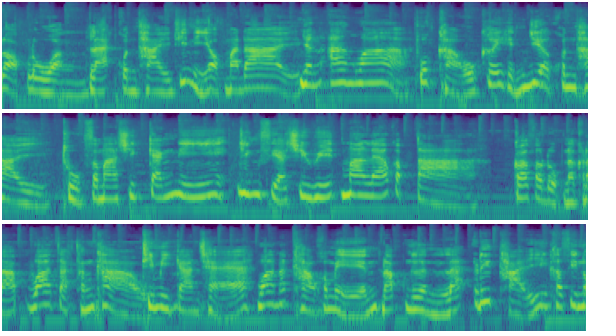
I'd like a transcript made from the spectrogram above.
หลอกลวง และคนไทยที่หนีออกมาได้ ยังอ้างว่าพวกเขาเคยเห็นเหยื่อคนไทย ถูกสมาชิกแก๊งนี้ ยิงเสียชีวิตมาแล้วกับตา ก็สรุปนะครับว่าจากทั้งข่าวที่มีการแฉว่านักข่าวเขมร รับเงินและรีดไถคาสิโน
